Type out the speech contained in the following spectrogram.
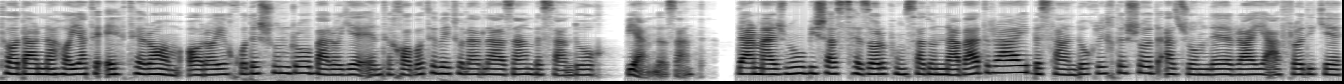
تا در نهایت احترام آرای خودشون رو برای انتخابات بیت اعظم به صندوق بیاندازند. در مجموع بیش از 1590 رأی به صندوق ریخته شد از جمله رأی افرادی که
